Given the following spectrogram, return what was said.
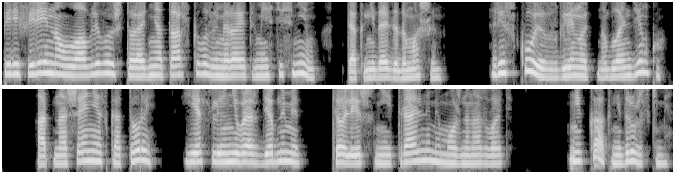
периферийно улавливаю, что родня Тарского замирает вместе с ним, так и не дойдя до машин. Рискую взглянуть на блондинку, отношения с которой, если не враждебными, то лишь нейтральными можно назвать. Никак не дружескими.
